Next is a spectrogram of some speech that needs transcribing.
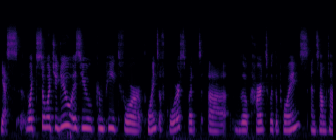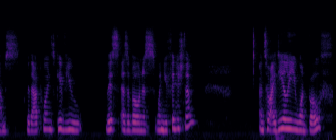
Yes. What? So what you do is you compete for points, of course, but uh, the cards with the points and sometimes without points give you this as a bonus when you finish them. And so ideally you want both,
